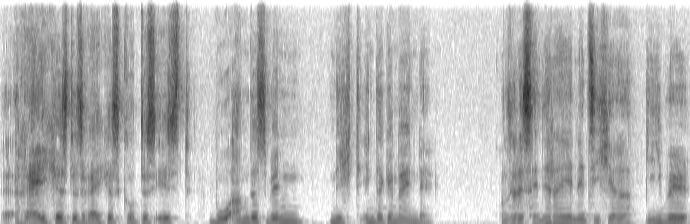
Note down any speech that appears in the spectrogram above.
Reiches, des Reiches Gottes ist, woanders, wenn nicht in der Gemeinde. Unsere Sendereihe nennt sich ja Bibel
